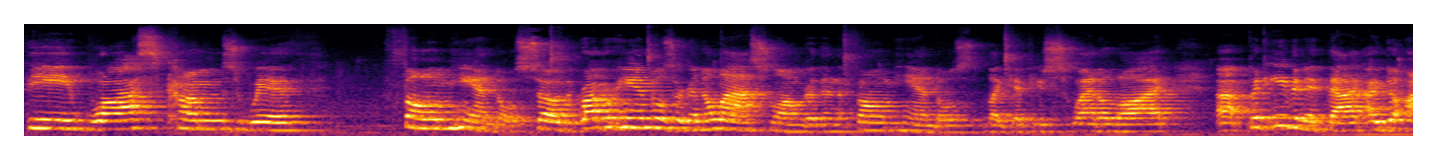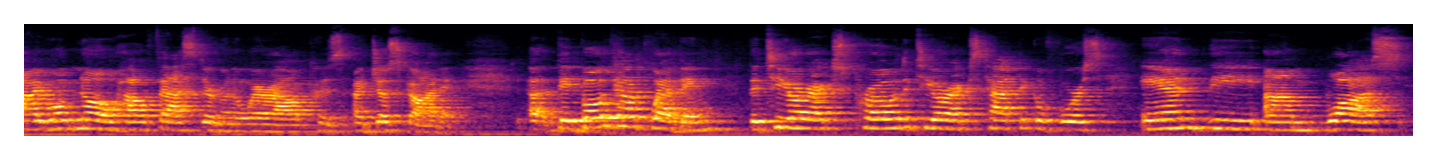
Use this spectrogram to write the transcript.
The WOSS comes with foam handles. So the rubber handles are going to last longer than the foam handles, like if you sweat a lot. Uh, but even at that, I, do, I won't know how fast they're going to wear out because I just got it. Uh, they both have webbing. The TRX Pro, the TRX Tactical Force, and the um, WOSS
